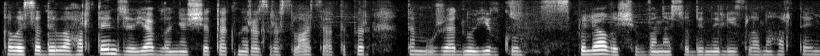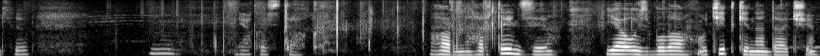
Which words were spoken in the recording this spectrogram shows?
Коли садила гортензію, яблуня ще так не розрослася, а тепер там вже одну гілку спиляли, щоб вона сюди не лізла на гортензію. Ну, якось так. Гарна гортензія. Я ось була у тітки на дачі.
